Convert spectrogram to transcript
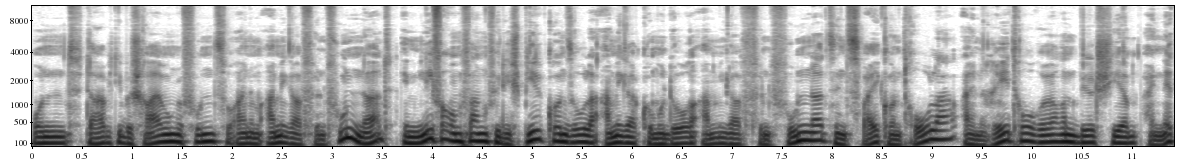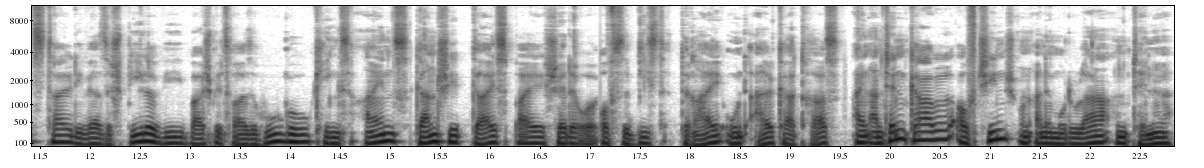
Und da habe ich die Beschreibung gefunden zu einem Amiga 500 im Lieferumfang für die Spielkonsole Amiga Commodore Amiga 500 500 sind zwei Controller, ein Retro-Röhrenbildschirm, ein Netzteil, diverse Spiele wie beispielsweise Hugo, Kings 1, Gunship, Guy Spy, Shadow of the Beast 3 und Alcatraz, ein Antennenkabel auf Cinch und eine Modularantenne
